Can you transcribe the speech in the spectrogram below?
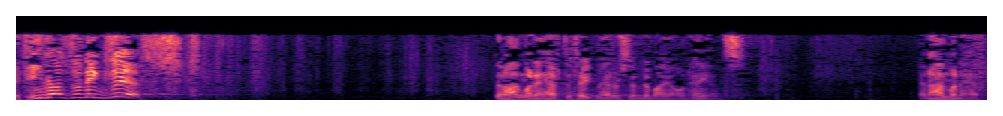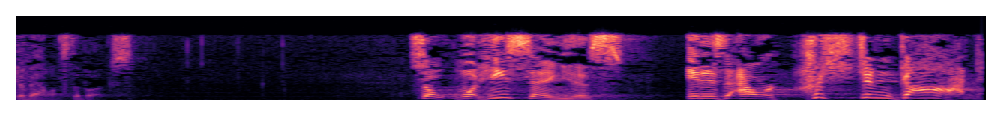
if he doesn't exist, then I'm going to have to take matters into my own hands. And I'm going to have to balance the books. So what he's saying is, it is our Christian God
